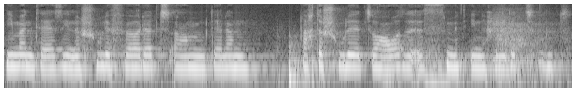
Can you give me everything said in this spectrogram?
niemand, der sie in der Schule fördert, der dann nach der Schule zu Hause ist, mit ihnen redet. Und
